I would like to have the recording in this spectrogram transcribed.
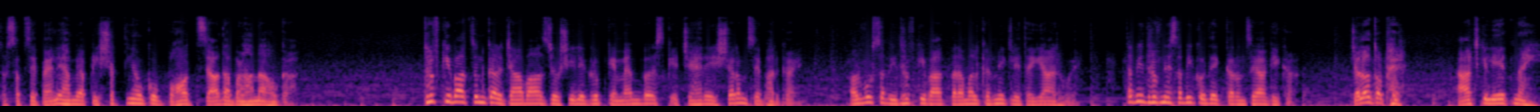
तो सबसे पहले हमें अपनी शक्तियों को बहुत ज़्यादा बढ़ाना होगा। ध्रुव की बात सुनकर जाबाज जोशीले ग्रुप के मेंबर्स के चेहरे शर्म से भर गए और वो सभी ध्रुव की बात पर अमल करने के लिए तैयार हुए। तभी ध्रुव ने सभी को देखकर उनसे आगे कहा, चलो तो फिर, आज के लिए इतना ही।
